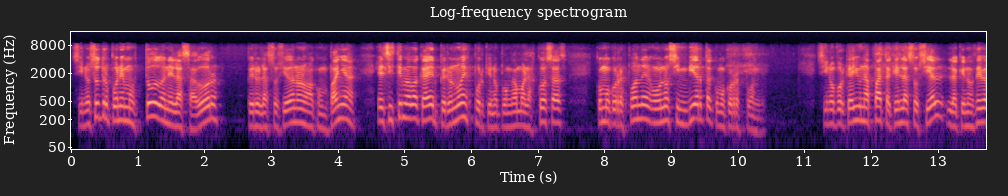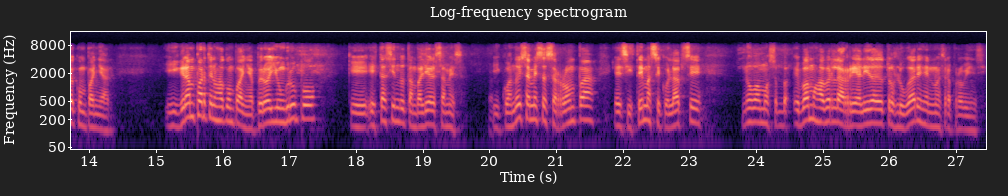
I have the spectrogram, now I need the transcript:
Si nosotros ponemos todo en el asador, pero la sociedad no nos acompaña, el sistema va a caer, pero no es porque no pongamos las cosas como corresponden o no se invierta como corresponde, sino porque hay una pata que es la social la que nos debe acompañar. Y gran parte nos acompaña, pero hay un grupo que está haciendo tambalear esa mesa. Y cuando esa mesa se rompa, el sistema se colapse, no vamos, vamos a ver la realidad de otros lugares en nuestra provincia.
